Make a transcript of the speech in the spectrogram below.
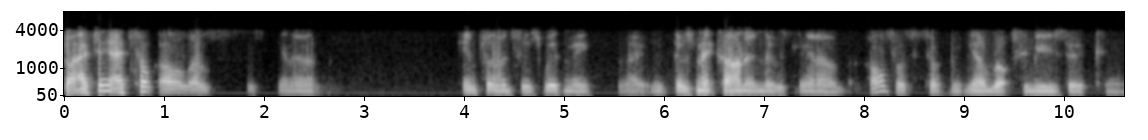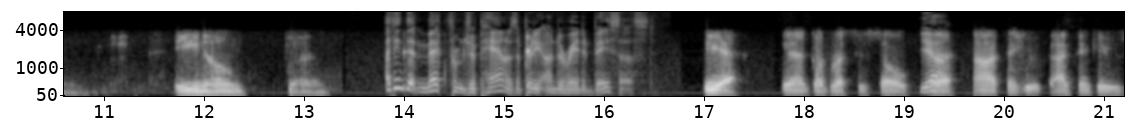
but I think I took all those, you know, influences with me. Like there was Mick and there was, you know, all sorts of stuff, you know, Roxy Music, Eno. Uh, I think that Mick from Japan is a pretty underrated bassist. Yeah, yeah. God rest his soul. Yeah, yeah. I think he, I think he was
